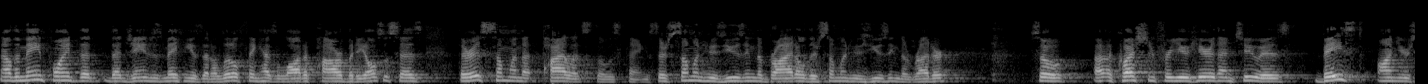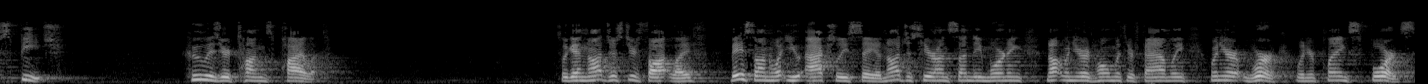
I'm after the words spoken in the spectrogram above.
Now, the main point that, that James is making is that a little thing has a lot of power, but he also says there is someone that pilots those things. There's someone who's using the bridle, there's someone who's using the rudder. So, a question for you here then, too, is based on your speech, who is your tongue's pilot? So, again, not just your thought life, based on what you actually say, and not just here on Sunday morning, not when you're at home with your family, when you're at work, when you're playing sports,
